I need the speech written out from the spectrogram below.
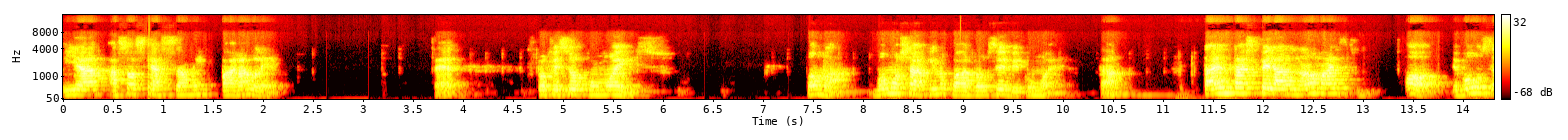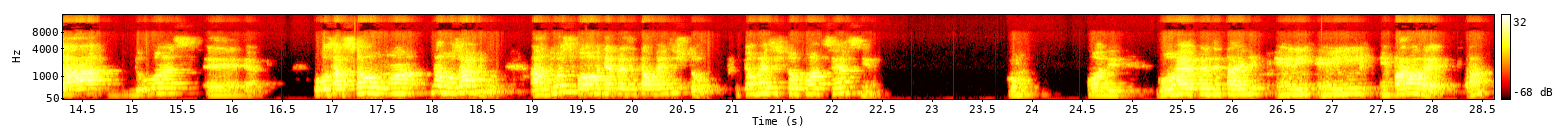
e a associação em paralelo. Certo? Professor, como é isso? Vamos lá. Vou mostrar aqui no quadro para você ver como é. Tá? Tá, não está espelhado não, mas ó, eu vou usar duas. É, vou usar só uma. Não, vou usar duas. As duas formas de apresentar um resistor. Então, o resistor pode ser assim. Como pode. Vou representar ele em, em, em paralelo, tá?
